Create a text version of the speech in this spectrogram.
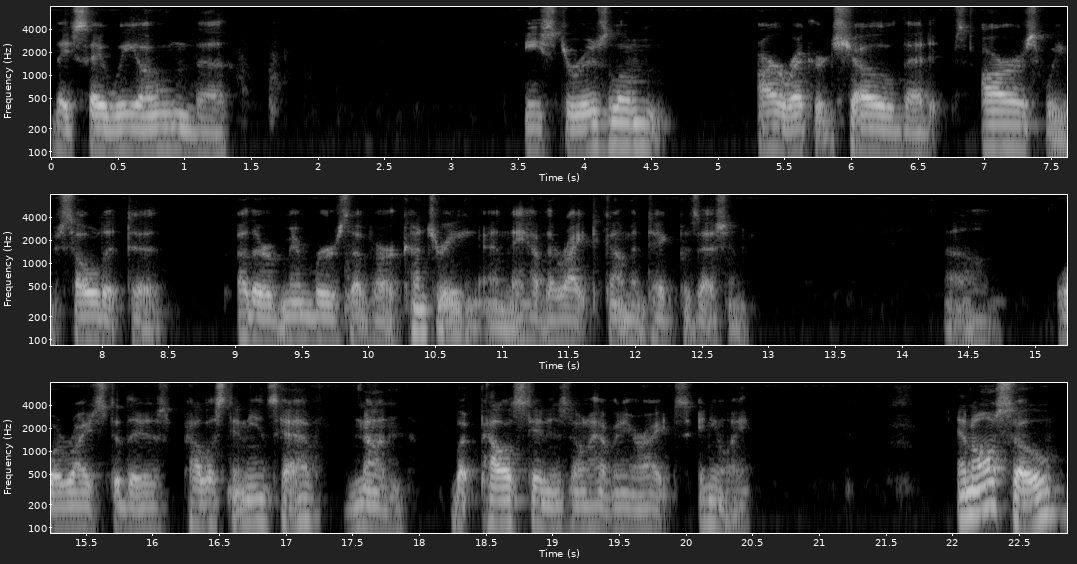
they say we own the East Jerusalem. Our records show that it's ours. We've sold it to other members of our country, and they have the right to come and take possession. Um, what rights do the Palestinians have? None. But Palestinians don't have any rights anyway. And also,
